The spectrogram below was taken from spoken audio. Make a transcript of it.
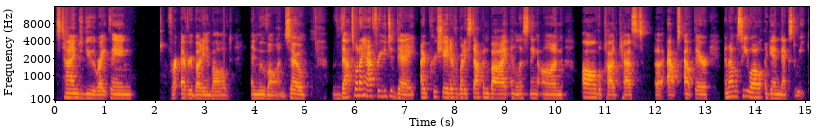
it's time to do the right thing for everybody involved and move on so that's what i have for you today i appreciate everybody stopping by and listening on all the podcast uh, apps out there and i will see you all again next week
